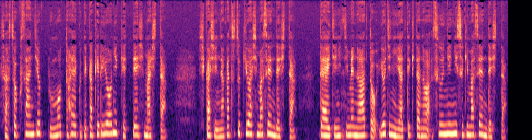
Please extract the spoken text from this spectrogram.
早速30分もっと早く出かけるように決定しました。しかし長続きはしませんでした。第1日目の後、4時にやってきたのは数人に過ぎませんでした。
